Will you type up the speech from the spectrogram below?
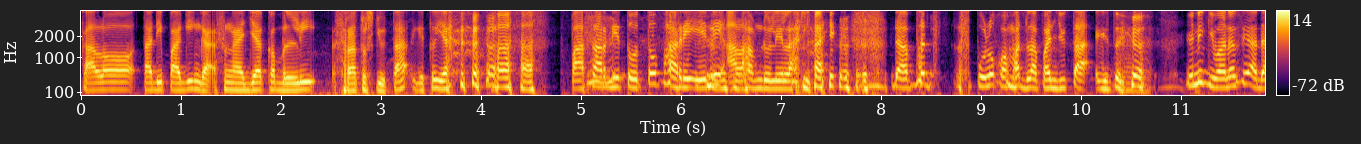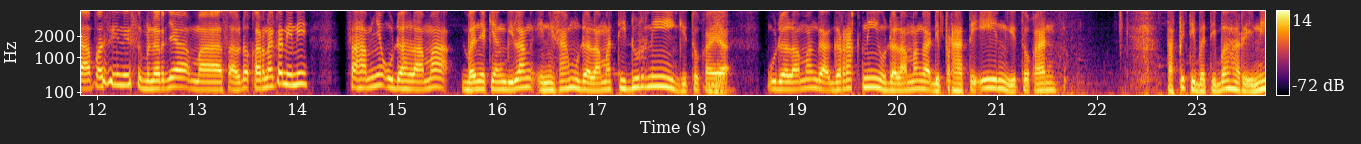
kalau tadi pagi nggak sengaja kebeli 100 juta gitu ya pasar ditutup hari ini alhamdulillah naik dapat 10,8 juta gitu ya. Ini gimana sih ada apa sih ini sebenarnya Mas Aldo? Karena kan ini sahamnya udah lama banyak yang bilang ini saham udah lama tidur nih gitu kayak udah lama nggak gerak nih udah lama nggak diperhatiin gitu kan. Tapi tiba-tiba hari ini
